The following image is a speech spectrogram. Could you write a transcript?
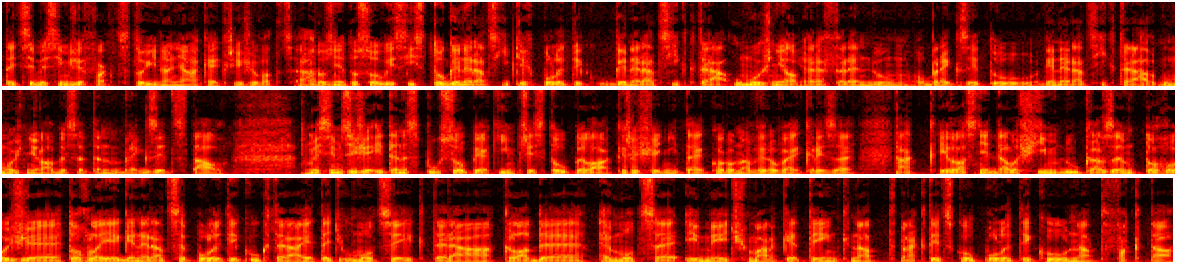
teď si myslím, že fakt stojí na nějaké křižovatce. A hrozně to souvisí s tou generací těch politiků. Generací, která umožnila referendum o Brexitu, generací, která umožnila, aby se ten Brexit stal. Myslím si, že i ten způsob, jakým přistoupila k řešení té koronavirové krize, tak je vlastně dalším důkazem toho, že tohle je generace politiků, která je teď u moci, která klade emoce, image, marketing nad praktickou politiku, nad fakta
